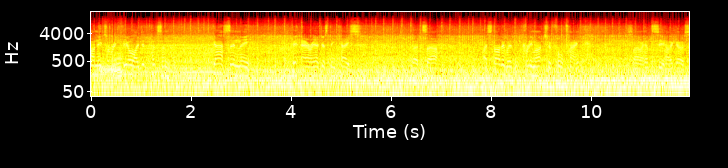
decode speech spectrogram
car need to refuel. I did put some gas in the pit area just in case. But uh, I started with pretty much a full tank, so I have to see how it goes.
